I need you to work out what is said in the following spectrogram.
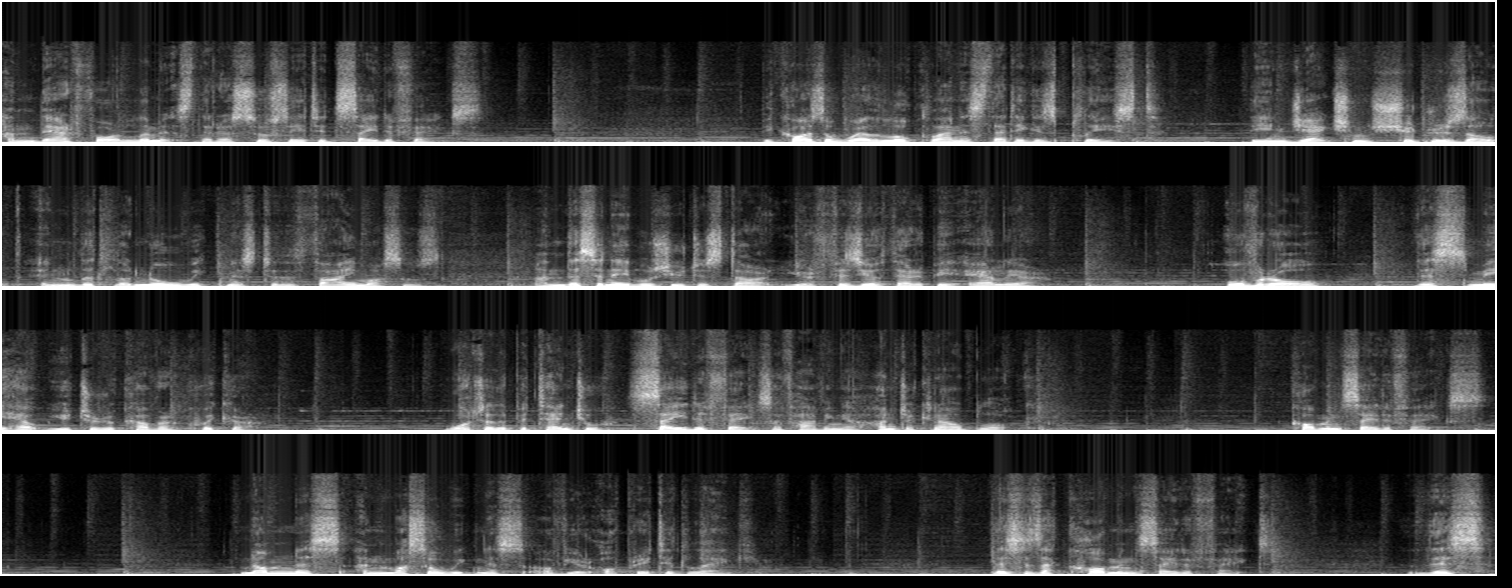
and therefore limits their associated side effects. Because of where the local anaesthetic is placed, the injection should result in little or no weakness to the thigh muscles and this enables you to start your physiotherapy earlier. Overall, this may help you to recover quicker. What are the potential side effects of having a Hunter canal block? Common side effects numbness and muscle weakness of your operated leg. This is a common side effect. This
